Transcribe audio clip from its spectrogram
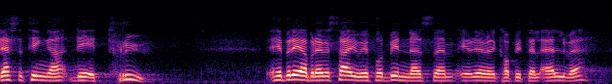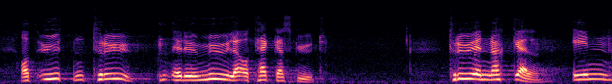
disse tinga, det er tru. Hebreabrevet sier jo i forbindelse med kapittel 11 at uten tru er det umulig å tekkes Gud. Tru er nøkkelen inn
